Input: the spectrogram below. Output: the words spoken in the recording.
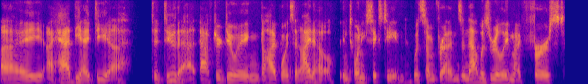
I I had the idea to do that after doing the high points in Idaho in 2016 with some friends. And that was really my first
